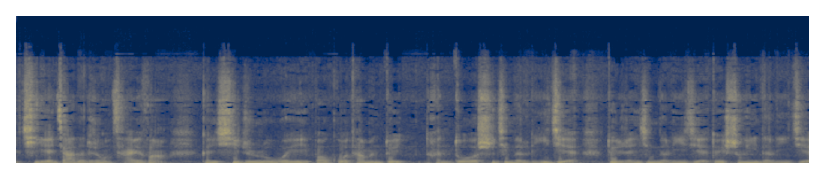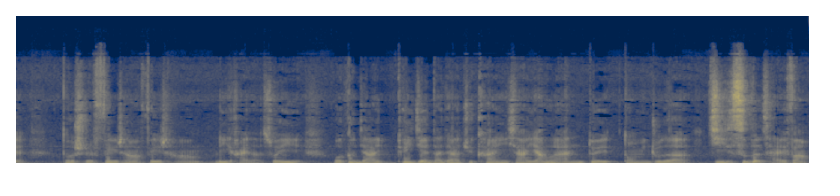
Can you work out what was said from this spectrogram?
企业家的这种采访跟细致入微，包括他们对很多事情的理解、对人性的理解、对生意的理解，都是非常非常厉害的。所以我更加推荐大家去看一下杨澜对董明珠的几次的采访，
